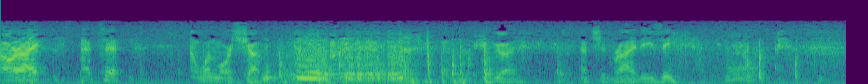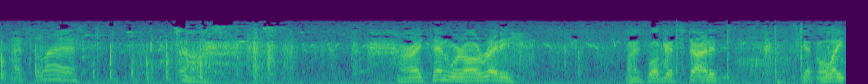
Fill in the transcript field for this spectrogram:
All right. That's it. One more shove. Good. That should ride easy. Well, That's the last. Oh. All right, then. We're all ready. Might as well get started. It's getting late.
